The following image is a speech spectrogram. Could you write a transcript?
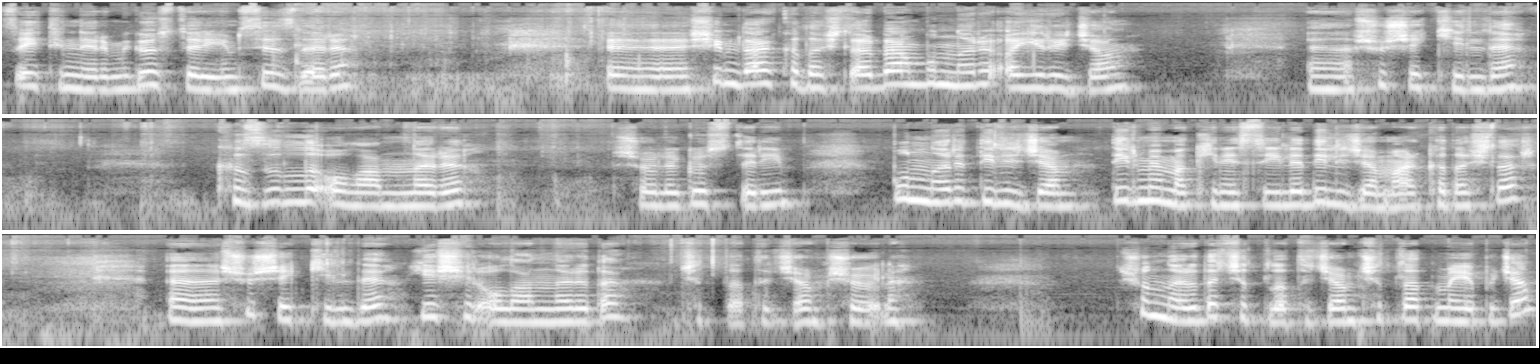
zeytinlerimi göstereyim sizlere. Ee, şimdi arkadaşlar ben bunları ayıracağım. Ee, şu şekilde kızıllı olanları şöyle göstereyim. Bunları dileceğim. Dilme makinesiyle dileceğim arkadaşlar. Ee, şu şekilde yeşil olanları da çıtlatacağım şöyle. Şunları da çıtlatacağım. Çıtlatma yapacağım.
